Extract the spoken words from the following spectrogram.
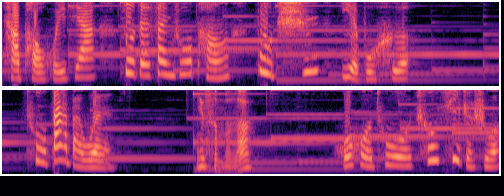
他跑回家，坐在饭桌旁，不吃也不喝。兔爸爸问：“你怎么了？”火火兔抽泣着说：“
